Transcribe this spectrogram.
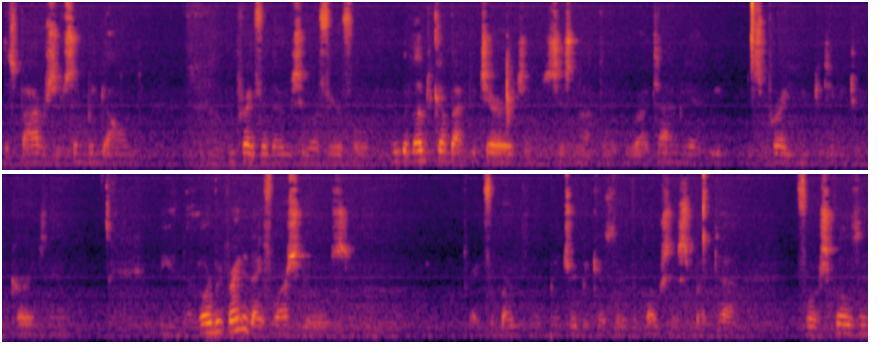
this virus will soon be gone. We pray for those who are fearful, who would love to come back to church, and it's just not the, right time yet. We just pray you continue to encourage them. Lord, we pray today for our schools. Pray for both elementary because they're the closest, but uh, for schools in,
